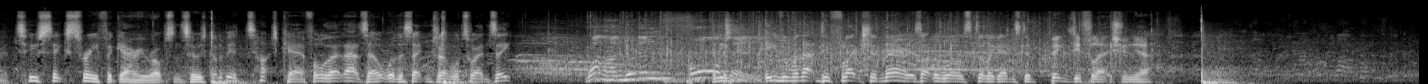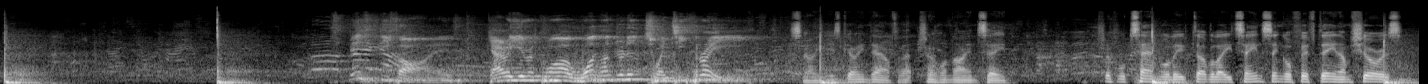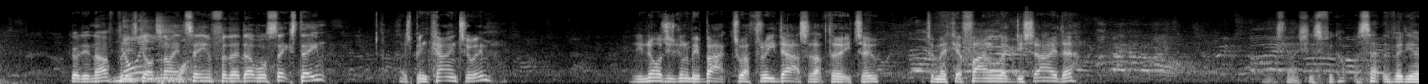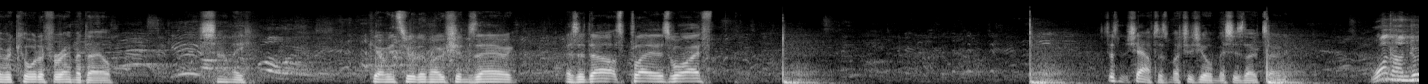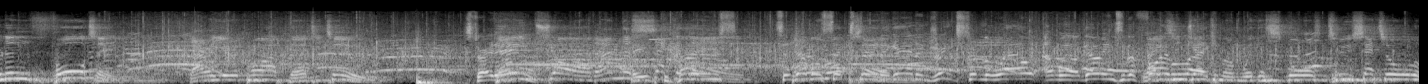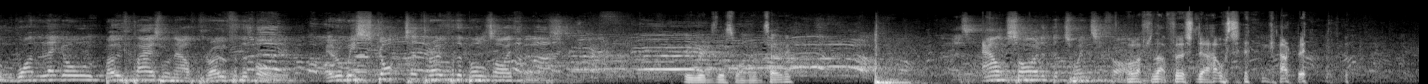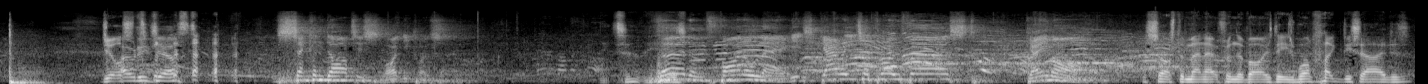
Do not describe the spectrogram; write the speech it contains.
right, 263 for Gary Robson, so he's got to be a touch careful. That, that's out with the second treble 20. 140. And even with that deflection there, it's like the world's still against him. Big deflection, yeah. Fifty-five. Gary, you require 123. So he is going down for that treble 19. Triple 10 will leave double 18. Single 15, I'm sure, is good enough. But he's got 19 for the double 16. It's been kind to him. And he knows he's going to be back to have three darts of that 32 to make it a final leg decider. Looks like she's forgot to set the video recorder for Emmerdale. Sally going through the motions there as a darts player's wife. Doesn't shout as much as your missus, though, Tony. 140. Gary, you require 32. Straight Game in. shot and the He second goes leg. to Gary double 16 Robson. again and drinks from the well, and we are going to the Ladies final and leg. gentlemen, with the scores two set all and one leg all, both players will now throw for the ball. It'll be Scott to throw for the bullseye first. Who wins this one, then, Tony? That's outside of the 25. Well, after that first doubt, Gary. Just. Only just. The second dart is slightly closer. it certainly Third is. and final leg. It's Gary to throw first. Game on. He sorts the men out from the boys, these one leg deciders.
